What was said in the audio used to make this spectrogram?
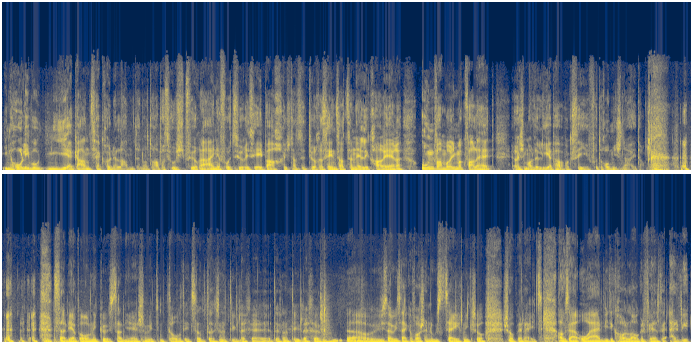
in Hollywood nie ganz hat können landen oder Aber sonst für einen von Zürich Seebach ist das natürlich eine sensationelle Karriere. Und was mir immer gefallen hat, er war mal der Liebhaber von der Romy Schneider. das habe ich aber auch nicht gewusst. Das habe ich erst mit dem Tod jetzt. Und das ist natürlich, äh, das ist natürlich äh, ja, wie soll ich sagen, fast eine Auszeichnung schon, schon bereits. Also auch er, wie der Karl Lagerfeld, er wird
